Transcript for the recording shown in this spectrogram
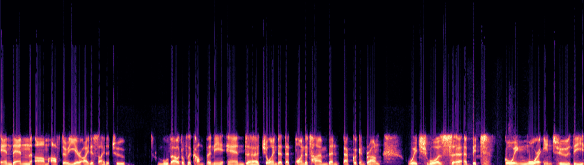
And then um, after a year, I decided to move out of the company and uh, joined at that point in time then Babcock and Brown, which was uh, a bit going more into the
